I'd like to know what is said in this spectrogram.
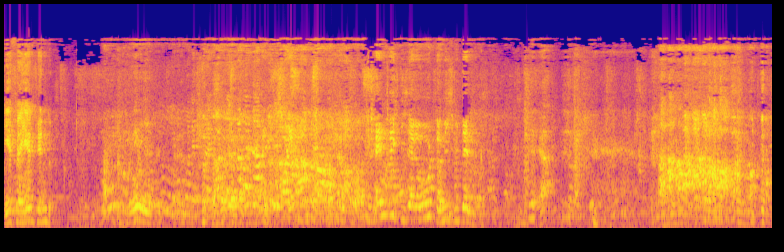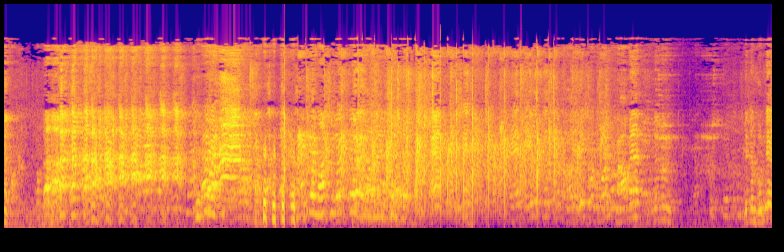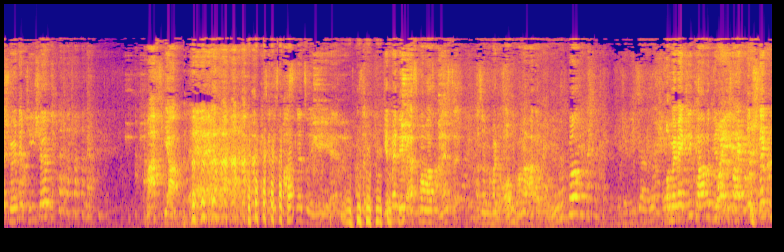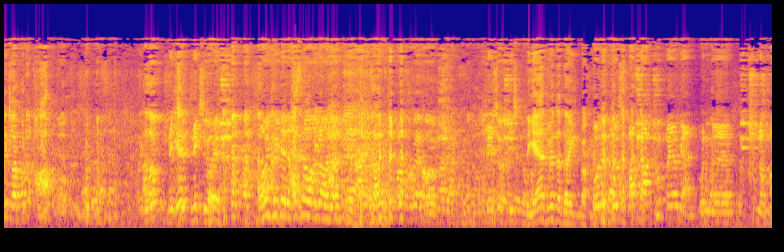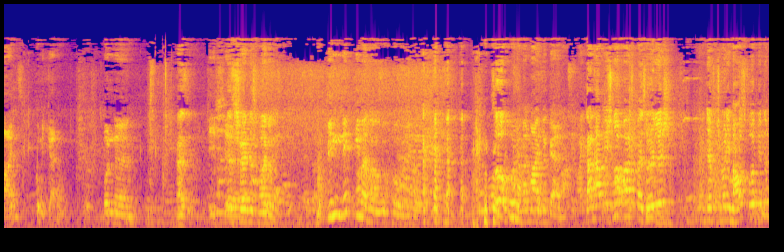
Hier für jeden finde. Richtigerer Hut für mich wie den. Danke, war schon öfter. erzähle es jetzt von Ulrich und vorhin kam er mit einem, mit einem wunderschönen T-Shirt. Mafia. also das passt nicht so je. ja. Also gib mir dem erstmal was anderes. Also heute Abend haben wir auch da noch. Und wenn wir Klick haben, kriegen wir das auch drinsteckende Klamotte noch. Also, Nächstes Jahr. Morgen kriegt ihr das noch wieder. Der ist ja ist der Gerhard wird da direkt machen. Und wo Spaß macht, guckt man ja gern. Und äh, noch eins, guck ich gern. Und äh, Also, ich das ist äh, schön, das freut uns. bin nicht immer so gekommen. So, Und man mag ich so gern. Dann habe ich noch was persönlich. Darf ich mal die Maus vor, bitte?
